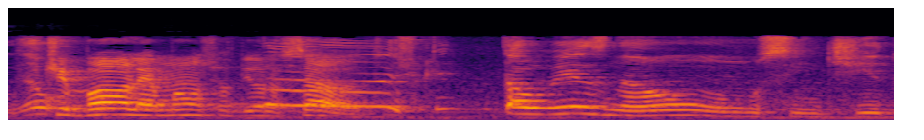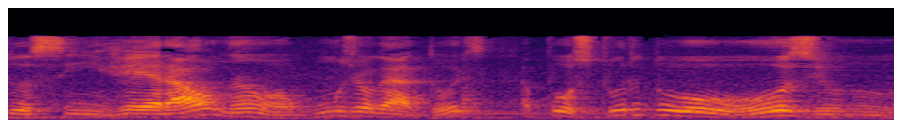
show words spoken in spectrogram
Não. Futebol alemão subiu no salto. Eu acho que talvez não no sentido assim geral, não. Alguns jogadores, a postura do Ozil no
